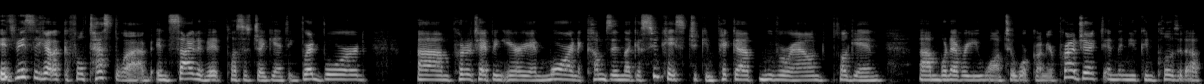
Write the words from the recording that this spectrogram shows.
It's basically got like a full test lab inside of it, plus this gigantic breadboard, um, prototyping area, and more. And it comes in like a suitcase that you can pick up, move around, plug in um, whenever you want to work on your project, and then you can close it up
